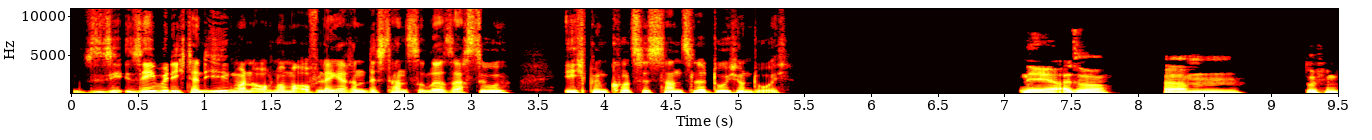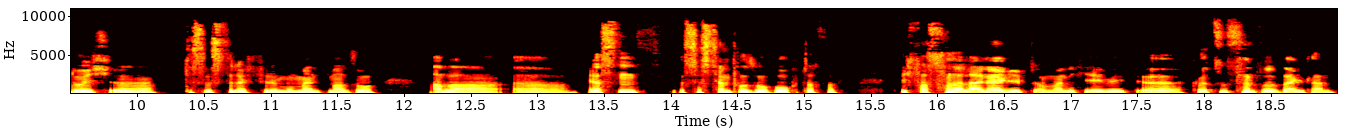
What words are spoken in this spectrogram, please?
sehen wir dich dann irgendwann auch nochmal auf längeren Distanzen oder sagst du, ich bin Kurzdistanzler durch und durch? Nee, also ähm, durch und durch, äh, das ist vielleicht für den Moment mal so. Aber äh, erstens ist das Tempo so hoch, dass das sich fast von alleine ergibt und man nicht ewig äh, Kurzdistanzler sein kann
